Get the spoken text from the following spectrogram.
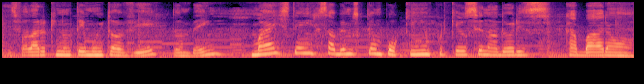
eles falaram que não tem muito a ver também, mas tem, sabemos que tem um pouquinho porque os senadores acabaram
